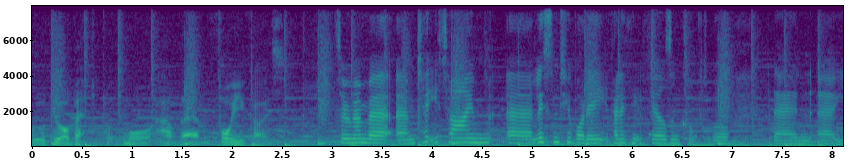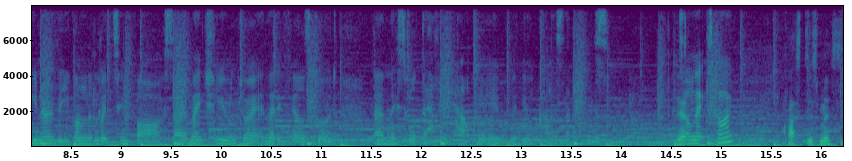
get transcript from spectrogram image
we will do our best to put more out there for you guys. So remember, um, take your time, uh, listen to your body. If anything feels uncomfortable, then uh, you know that you've gone a little bit too far. So make sure you enjoy it and that it feels good. And this will definitely help you with your calisthenics. Until Yeah. next time. Class dismissed.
